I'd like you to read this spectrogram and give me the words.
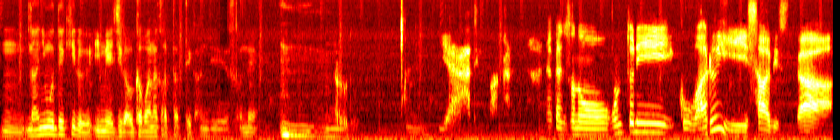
うん、何もできるイメージが浮かばなかったっていう感じですかね。うんなるほど。いやー、でもわかるな。なんかその、本当にこう悪いサービスが、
